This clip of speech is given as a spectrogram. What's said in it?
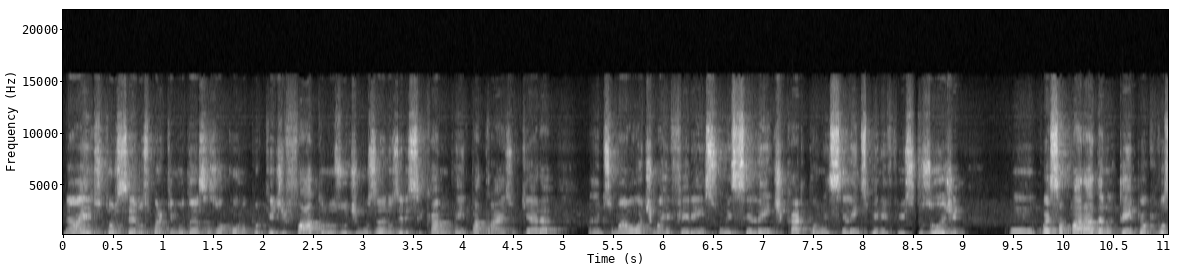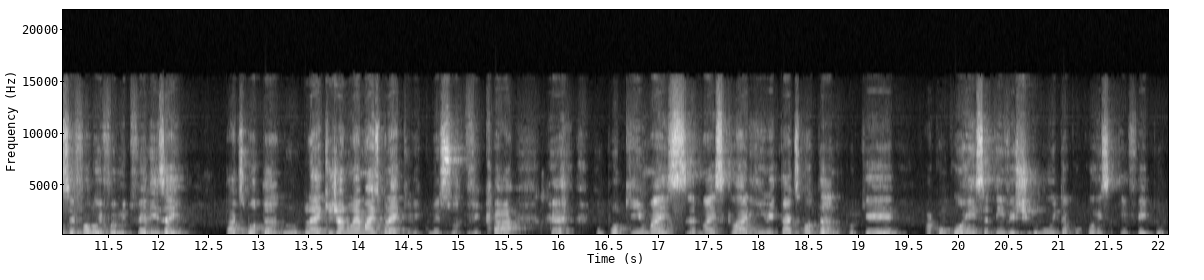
Não, é isso. Torcemos para que mudanças ocorram, porque de fato, nos últimos anos, eles ficaram bem para trás. O que era antes uma ótima referência, um excelente cartão, excelentes benefícios, hoje, com, com essa parada no tempo, é o que você falou e foi muito feliz aí. Está desbotando. O Black já não é mais Black, ele começou a ficar um pouquinho mais, mais clarinho e está desbotando, porque a concorrência tem investido muito, a concorrência tem feito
